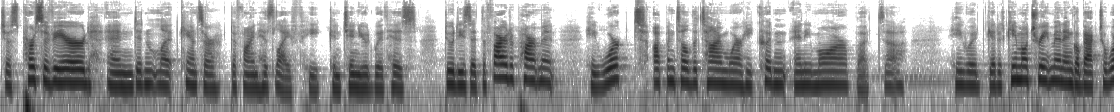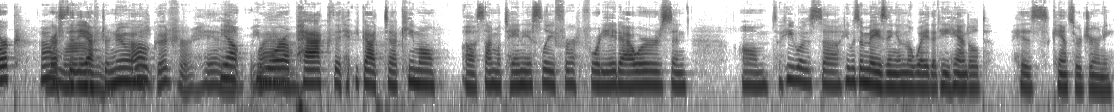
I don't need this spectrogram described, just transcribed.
just persevered and didn't let cancer define his life. He continued with his duties at the fire department. He worked up until the time where he couldn't anymore, but uh, he would get a chemo treatment and go back to work Oh, rest of the afternoon. Oh, good for him. Yeah, he wore a pack that he got uh, chemo uh, simultaneously for 48 hours, and um, so he was uh, he was amazing in the way that he handled his cancer journey.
